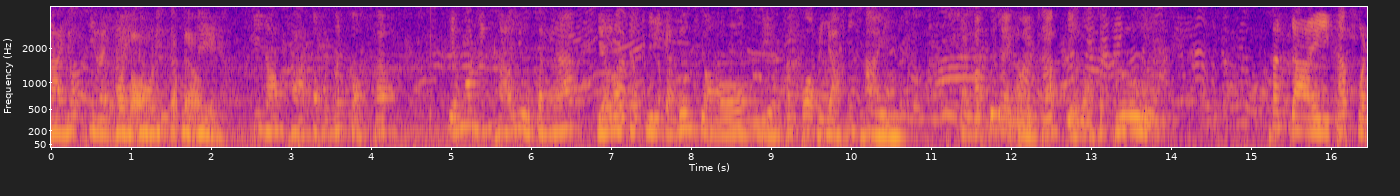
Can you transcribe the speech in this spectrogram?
นายกธีรชัยโชลิสกุลเดชพี่น้องชาวตำบลมันเกาะครับเดี๋ยวม่อนหญิงขาวอยู่กันนะ เดี๋ยวเราจะคุยกันเรื่องจองเหรียญท่านพ่อพญาพิชัยนะครับผู้ใหญ่หน่อยครับ เดี๋ยวรอสักครู่ ท่านใดครับวัน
